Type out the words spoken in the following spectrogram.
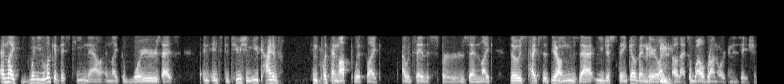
and like when you look at this team now and like the Warriors as an institution, you kind of can put them up with like I would say the Spurs and like those types of Yeah. teams that you just think of and they're like, oh, that's a well-run organization.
